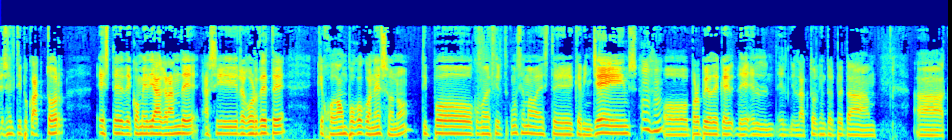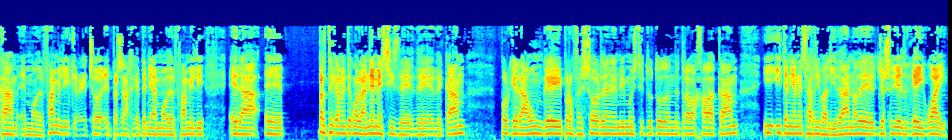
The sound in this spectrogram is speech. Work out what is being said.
es el típico actor este de comedia grande, así regordete, que juega un poco con eso, ¿no? Tipo, ¿cómo decirte? ¿Cómo se llamaba este Kevin James? O propio de, que, de el, el- el actor que interpreta a Cam en Mother Family, que de hecho el personaje que tenía en Mother Family era eh, prácticamente como la némesis de, de, de Cam, porque era un gay profesor en el mismo instituto donde trabajaba Cam y, y tenían esa rivalidad, ¿no? De yo soy el gay guay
